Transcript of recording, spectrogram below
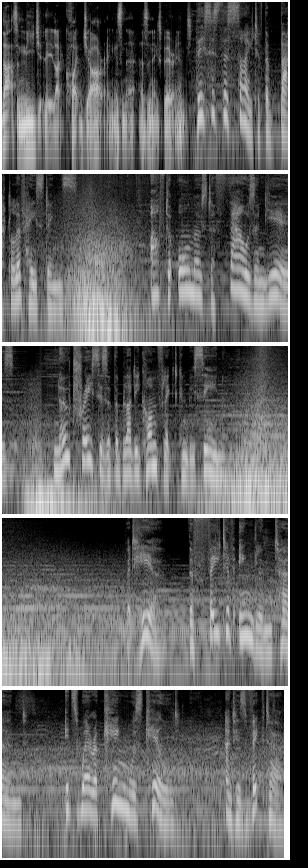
that's immediately like quite jarring, isn't it, as an experience? This is the site of the Battle of Hastings. After almost a thousand years, no traces of the bloody conflict can be seen. But here, the fate of England turned. It's where a king was killed, and his victor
